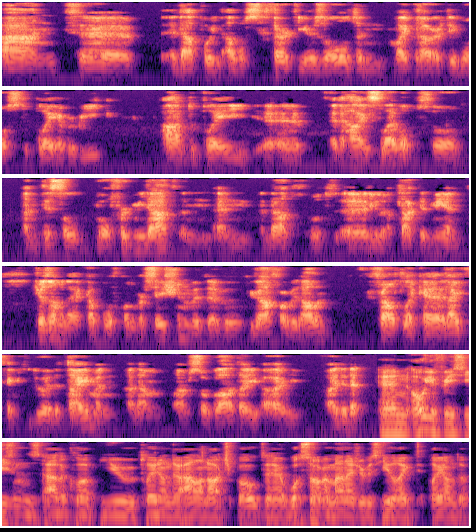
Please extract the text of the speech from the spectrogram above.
And uh, at that point, I was 30 years old, and my priority was to play every week and to play uh, at the highest level. So, and Thistle offered me that, and, and, and that what uh, really attracted me. And just having a couple of conversations with, uh, with with Alan, felt like a right thing to do at the time, and, and I'm, I'm so glad I, I, I did it. In all your three seasons at the club, you played under Alan Archibald. Uh, what sort of a manager was he like to play under?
